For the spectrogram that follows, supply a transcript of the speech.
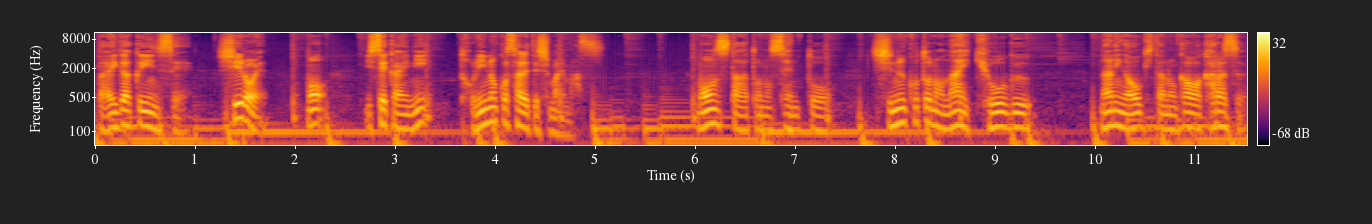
大学院生シロエも異世界に取り残されてしまいます。モンスターとの戦闘死ぬことのない境遇何が起きたのか分からず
